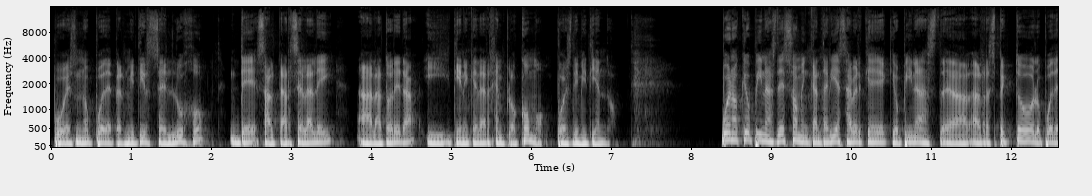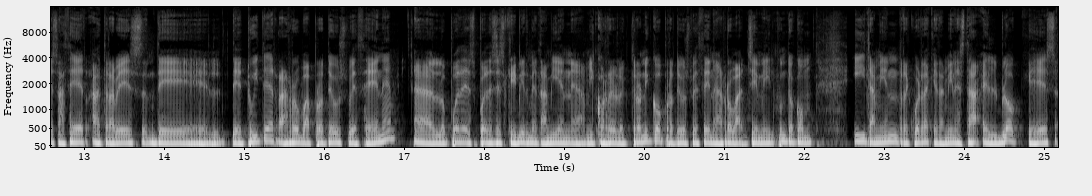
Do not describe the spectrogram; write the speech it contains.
pues no puede permitirse el lujo de saltarse la ley a la torera y tiene que dar ejemplo. ¿Cómo? Pues dimitiendo. Bueno, ¿qué opinas de eso? Me encantaría saber qué, opinas eh, al respecto. Lo puedes hacer a través de, Twitter, arroba proteusbcn. Eh, lo puedes, puedes escribirme también a mi correo electrónico, proteusbcn.gmail.com. Y también recuerda que también está el blog, que es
